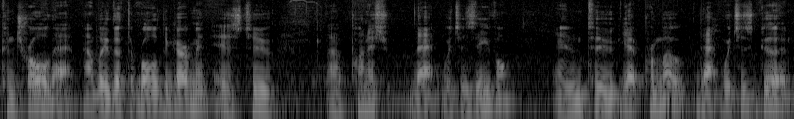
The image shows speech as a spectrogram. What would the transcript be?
control that. I believe that the role of the government is to uh, punish that which is evil and to yet promote that which is good.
